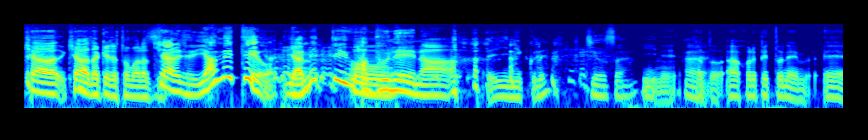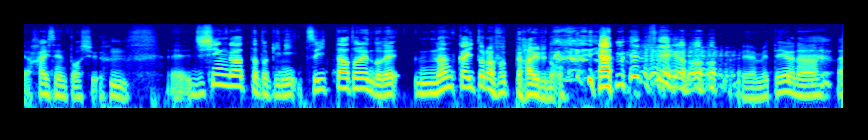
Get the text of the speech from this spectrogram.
キャーキャーだけじゃ止まらず。キャラじゃやめてよ。ややめてよ。危ねえな。って言いにくね道夫さ。ん いいね、はい。あとあこれペットネーム、えー、敗戦投手、うん。えー地震があった時にツイッタートレンドで南海トラフって入るの？やめてよ。やめてよな。あ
